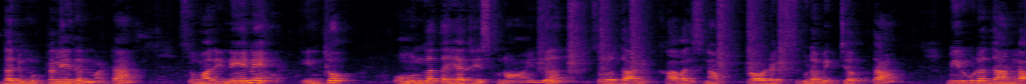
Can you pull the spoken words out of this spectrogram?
దాన్ని ముట్టలేదనమాట. సో మరి నేనే ఇంట్లో ఓన్గా తయారు చేసుకున్న ఆయిల్. సో దానికి కావాల్సిన ప్రోడక్ట్స్ కూడా మీకు చెప్తా. మీరు కూడా దానిలా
